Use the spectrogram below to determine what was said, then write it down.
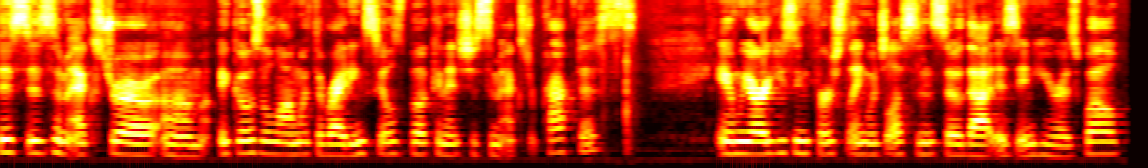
This is some extra, um, it goes along with the writing skills book, and it's just some extra practice. And we are using first language lessons, so that is in here as well.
